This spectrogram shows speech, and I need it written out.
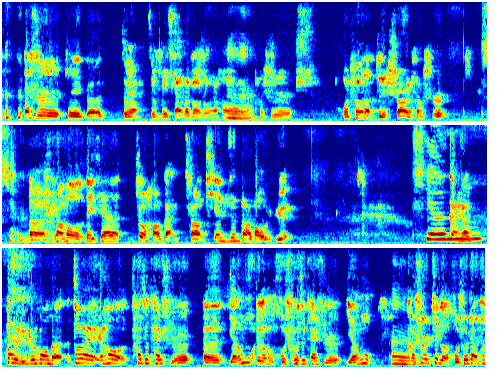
但是这个对呀，就没钱嘛，高中，然后可是火车呢就得十二个小时。天呃，然后那天正好赶上天津大暴雨，天，赶上暴雨之后呢，对，然后他就开始呃延误，这个火车就开始延误。嗯。可是这个火车站它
